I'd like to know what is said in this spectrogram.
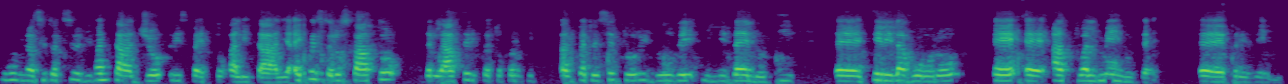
una situazione di vantaggio rispetto all'Italia e questo è lo stato dell'arte rispetto a rispetto ai settori dove il livello di eh, telelavoro è, è attualmente eh, presente.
